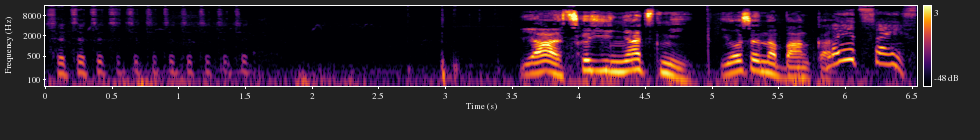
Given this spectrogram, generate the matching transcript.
Sit, sit, sit, sit, sit, sit, sit, sit, sit, sit. Yeah, it's because you nuts me. You're also in the bunker. Play it safe.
